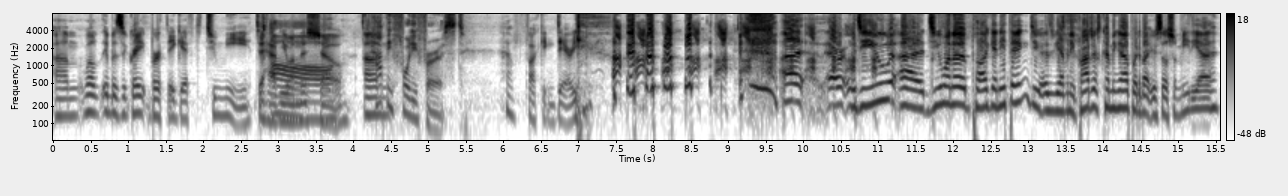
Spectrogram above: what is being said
Um, well, it was a great birthday gift to me to have you on this show. Um, Happy forty first. How fucking dare you? uh, do you uh, do you want to plug anything? Do you, do you have any projects coming up? What about your social media?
